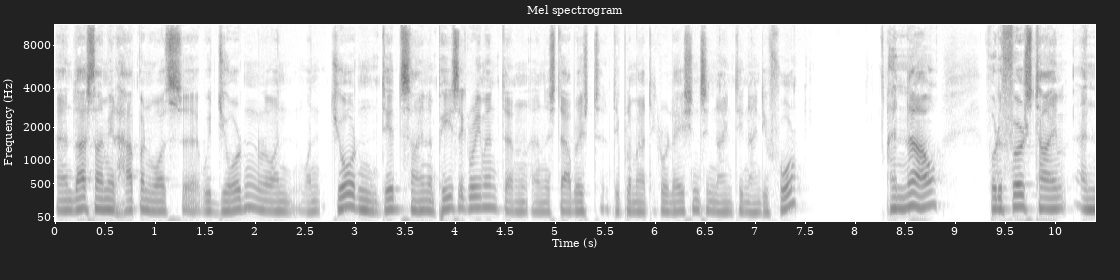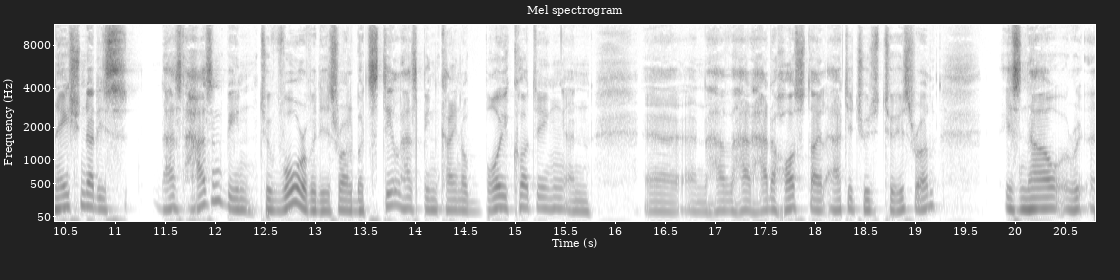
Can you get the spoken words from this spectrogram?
And last time it happened was uh, with jordan when, when jordan did sign a peace agreement and, and established diplomatic relations in 1994 and now for the first time a nation that is that hasn't been to war with israel but still has been kind of boycotting and and have had, had a hostile attitude to Israel, is now re- uh,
